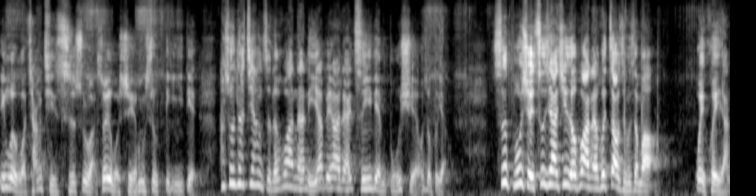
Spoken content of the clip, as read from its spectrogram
因为我长期吃素啊，所以我血红素低一点。他说：“那这样子的话呢，你要不要来吃一点补血？”我说：“不要，吃补血吃下去的话呢，会造成什么？胃溃疡。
